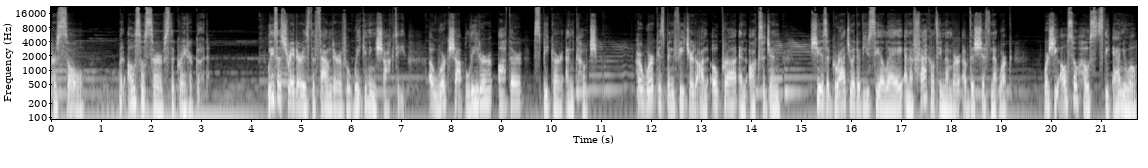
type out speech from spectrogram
her soul, but also serves the greater good. Lisa Schrader is the founder of Awakening Shakti, a workshop leader, author, speaker, and coach. Her work has been featured on Oprah and Oxygen. She is a graduate of UCLA and a faculty member of the Shift Network, where she also hosts the annual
